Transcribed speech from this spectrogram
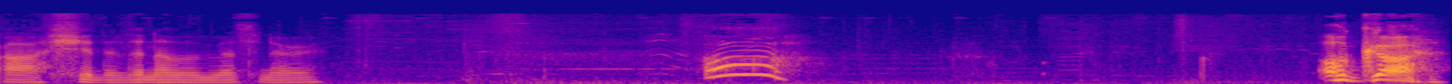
Ah, shit, there's another mercenary. Oh god!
